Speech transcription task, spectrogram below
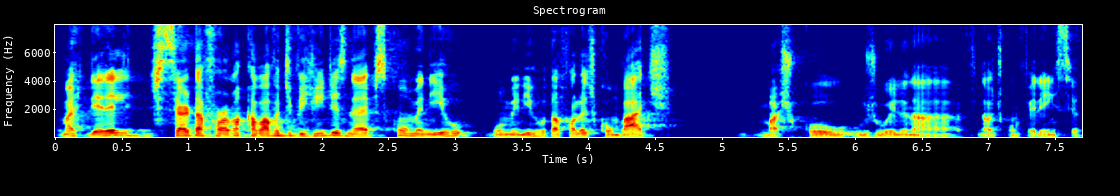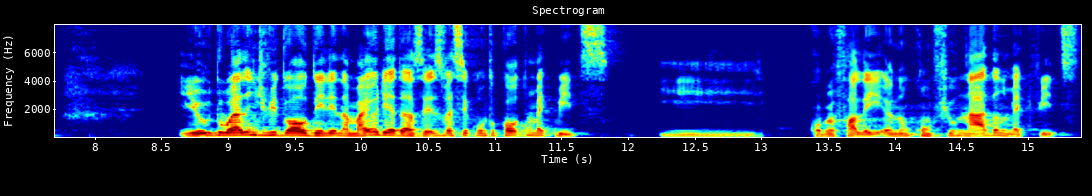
o McDaniel, ele, de certa forma, acabava dividindo snaps com o Menirro. O Menirro tá fora de combate, machucou o joelho na final de conferência. E o duelo individual dele, na maioria das vezes, vai ser contra o Colton McVitts. E, como eu falei, eu não confio nada no McVitts.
